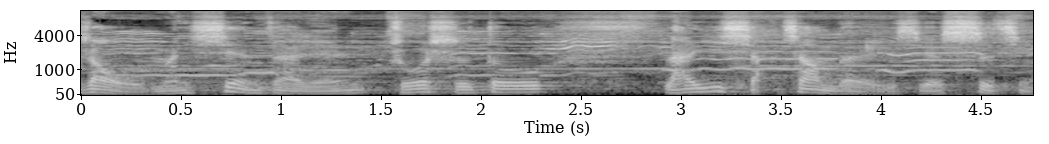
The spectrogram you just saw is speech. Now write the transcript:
让我们现在人着实都难以想象的一些事情。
